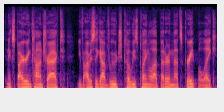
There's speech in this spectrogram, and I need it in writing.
an expiring contract. You've obviously got Vooch. Kobe's playing a lot better, and that's great. But like,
